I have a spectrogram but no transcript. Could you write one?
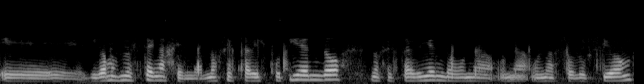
eh, digamos, no está en agenda, no se está discutiendo, no se está viendo una, una, una solución.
